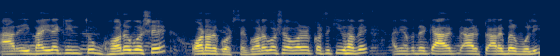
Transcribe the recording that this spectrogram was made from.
আর এই ভাইরা কিন্তু ঘরে বসে অর্ডার করছে। ঘরে বসে অর্ডার করছে কীভাবে? আমি আপনাদেরকে আরেক আরেকবার বলি।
